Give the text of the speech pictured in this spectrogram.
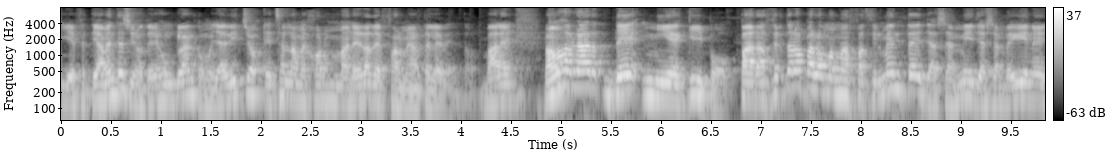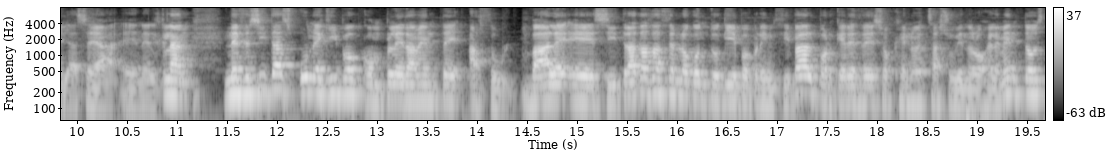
Y efectivamente, si no tienes un clan, como ya he dicho, esta es la mejor manera de farmearte el evento, ¿vale? Vamos a hablar de mi equipo. Para hacerte la paloma más fácilmente, ya sea en mid, ya sea en beginner, ya sea en el clan, necesitas un equipo completamente azul, ¿vale? Eh, si tratas de hacerlo con tu equipo principal, porque eres de esos que no estás subiendo los elementos,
